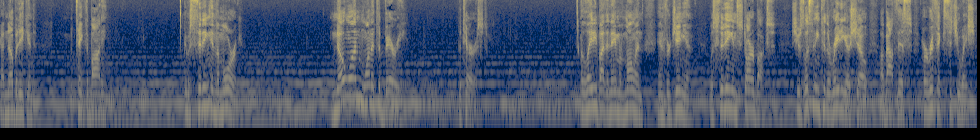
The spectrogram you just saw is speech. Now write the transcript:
had nobody can would take the body. It was sitting in the morgue no one wanted to bury the terrorist. A lady by the name of Mullen in Virginia was sitting in Starbucks. She was listening to the radio show about this horrific situation.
